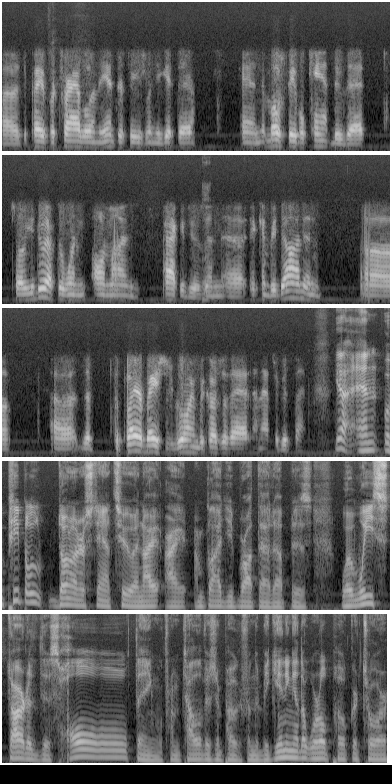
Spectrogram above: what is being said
uh, to pay for travel and the entry fees when you get there. And most people can't do that, so you do have to win online packages, and uh, it can be done. And uh, uh, the the player base is growing because of that, and that's a good thing. Yeah, and what people don't understand too, and I, I I'm glad you brought that up, is when we started this whole thing from television poker, from the beginning of the World Poker Tour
